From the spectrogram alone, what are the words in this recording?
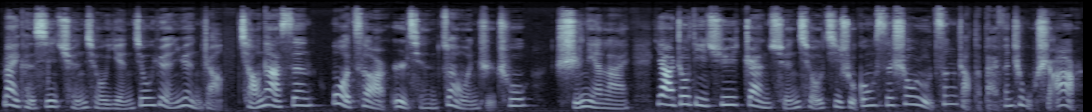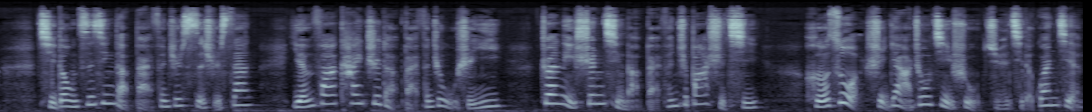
麦肯锡全球研究院院长乔纳森·沃策尔日前撰文指出，十年来，亚洲地区占全球技术公司收入增长的百分之五十二，启动资金的百分之四十三。研发开支的百分之五十一，专利申请的百分之八十七，合作是亚洲技术崛起的关键。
